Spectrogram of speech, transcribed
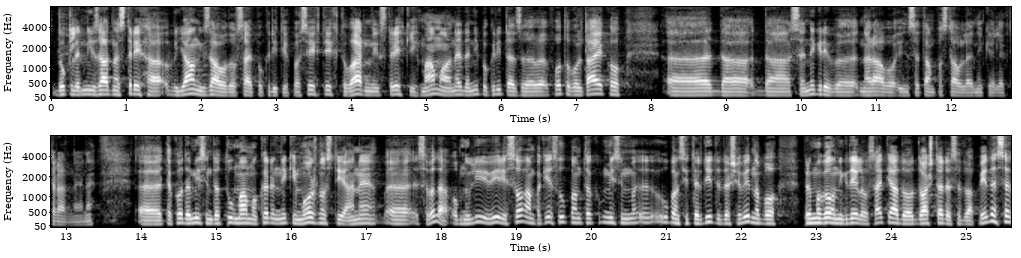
dokler ni zadnja streha v javnih zavodov vsaj pokritih, pa vseh teh tovarnih streh, ki jih imamo, ne, da ni pokrita z fotovoltaiko, eh, da, da se ne gre v naravo in se tam postavlja neke elektrarne. Ne. E, tako da mislim, da tu imamo kar nekaj možnosti, a ne, e, seveda, obnovljivi viri so, ampak jaz upam, tako, mislim, e, upam si trditi, da še vedno bo premogovnik delal vsaj tja do 2040-2050.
